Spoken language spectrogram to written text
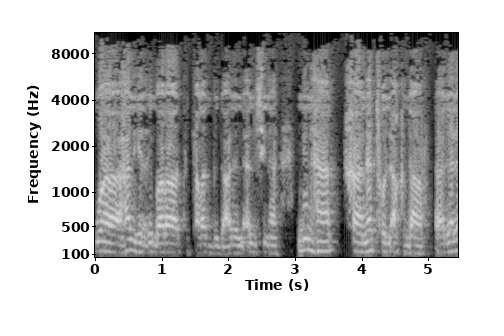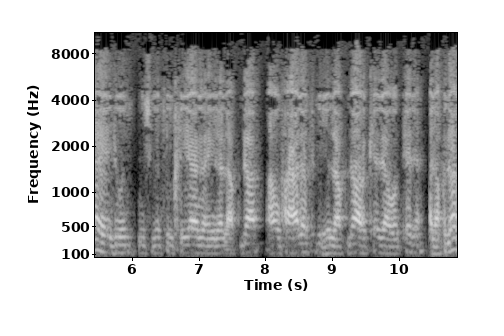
وهذه العبارات تتردد على الألسنة منها خانته الأقدار. هذا لا يجوز نسبة الخيانة إلى الأقدار أو فعلت به الأقدار كذا وكذا. الأقدار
